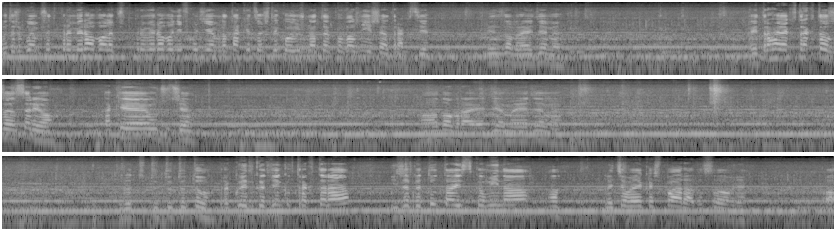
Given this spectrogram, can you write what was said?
bo też byłem przedpremierowo, ale przedpremierowo nie wchodziłem na takie coś, tylko już na te poważniejsze atrakcje. Więc dobra, jedziemy. Ej, trochę jak w traktorze, serio. Takie uczucie. No dobra, jedziemy, jedziemy. Tu, tu, tu, tu, tu. Brakuje tylko dźwięków traktora i żeby tutaj z komina o, leciała jakaś para, dosłownie. O,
